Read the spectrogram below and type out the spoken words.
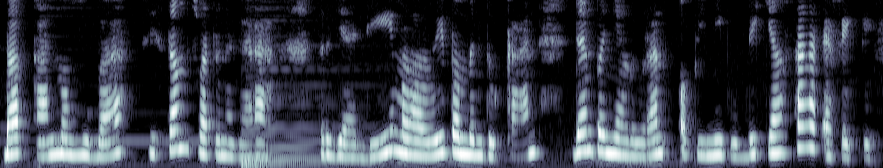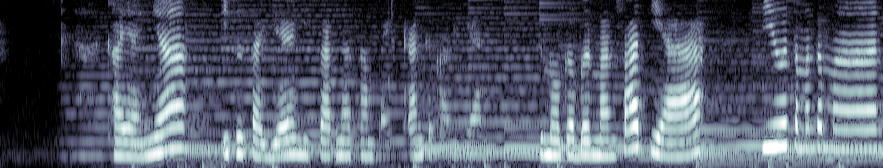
bahkan mengubah sistem suatu negara, terjadi melalui pembentukan dan penyaluran opini publik yang sangat efektif. Kayaknya itu saja yang bisa saya sampaikan ke kalian. Semoga bermanfaat ya. See you teman-teman.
